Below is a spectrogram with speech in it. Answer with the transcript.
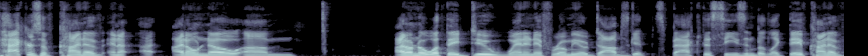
Packers have kind of, and I I, I don't know, um, I don't know what they do when and if Romeo Doubs gets back this season, but like they've kind of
